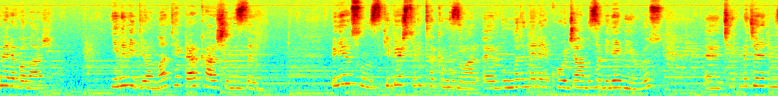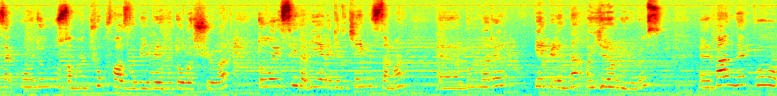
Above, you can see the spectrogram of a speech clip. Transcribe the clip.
merhabalar. Yeni videomla tekrar karşınızdayım. Biliyorsunuz ki bir sürü takımız var. Ee, Bunları nereye koyacağımızı bilemiyoruz. Ee, Çekmecelerimize koyduğumuz zaman çok fazla birbirine dolaşıyorlar. Dolayısıyla bir yere gideceğimiz zaman e, bunları birbirinden ayıramıyoruz. Ee, Ben de bu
